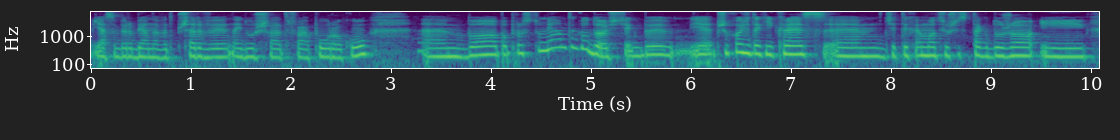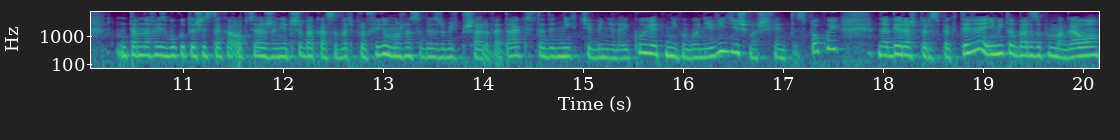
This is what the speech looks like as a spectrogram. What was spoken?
ja sobie robiłam nawet przerwy, najdłuższa trwała pół roku, bo po prostu miałam tego dość. Jakby przychodzi taki kres, gdzie tych emocji już jest tak dużo i tam na Facebooku też jest taka opcja, że nie trzeba kasować profilu, można sobie zrobić przerwę, tak? Wtedy nikt ciebie nie lajkuje, nikogo nie widzisz, masz święty spokój, nabierasz perspektywy i mi to bardzo pomagało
